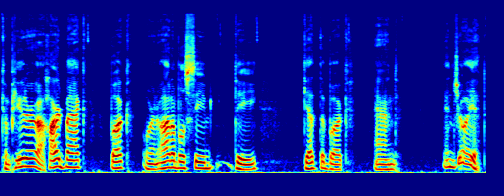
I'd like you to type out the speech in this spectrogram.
computer, a hardback book, or an Audible CD, get the book and enjoy it.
